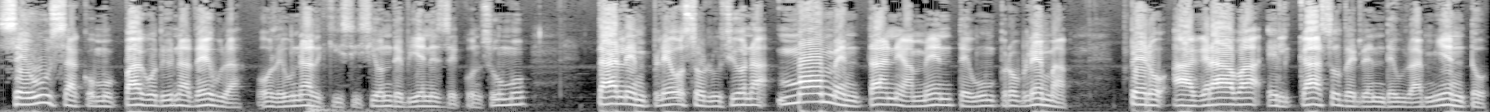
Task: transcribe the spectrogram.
se usa como pago de una deuda o de una adquisición de bienes de consumo, tal empleo soluciona momentáneamente un problema, pero agrava el caso del endeudamiento,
